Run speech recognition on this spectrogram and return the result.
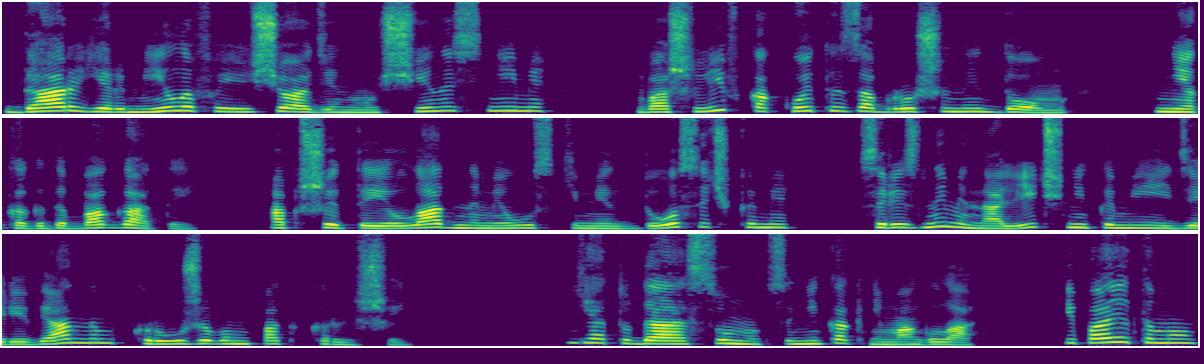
Дар Ермилов и еще один мужчина с ними вошли в какой-то заброшенный дом, некогда богатый обшитые ладными узкими досочками, с резными наличниками и деревянным кружевом под крышей. Я туда сунуться никак не могла, и поэтому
